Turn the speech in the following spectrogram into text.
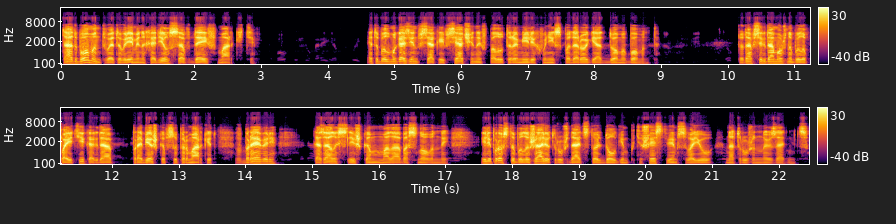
Тад Бомонт в это время находился в Дейв-маркете. Это был магазин всякой всячины в полутора милях вниз по дороге от дома Бомонта. Туда всегда можно было пойти, когда пробежка в супермаркет в Бревере казалась слишком малообоснованной, или просто было жаль утруждать столь долгим путешествием свою натруженную задницу.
